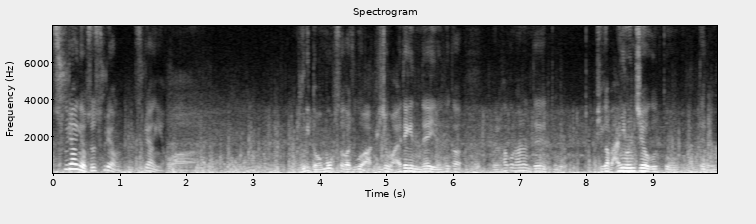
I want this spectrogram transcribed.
수량이 없어요 수량 수량이 와 물이 너무 없어가지고 아 비 좀 와야 되겠는데 이런 생각을 하곤 하는데 또 비가 많이 온 지역은 또 반대로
